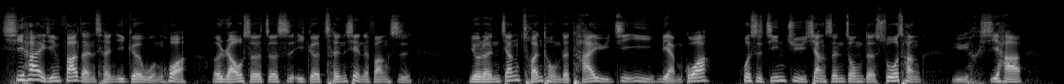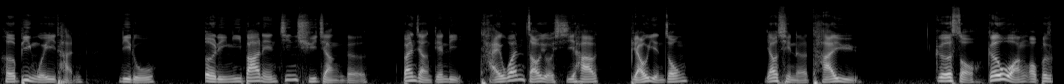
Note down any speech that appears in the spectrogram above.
嘻哈已经发展成一个文化，而饶舌则是一个呈现的方式。有人将传统的台语记忆两瓜，或是京剧相声中的说唱与嘻哈合并为一谈。例如，二零一八年金曲奖的颁奖典礼，台湾早有嘻哈表演中，邀请了台语。歌手歌王哦，不是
